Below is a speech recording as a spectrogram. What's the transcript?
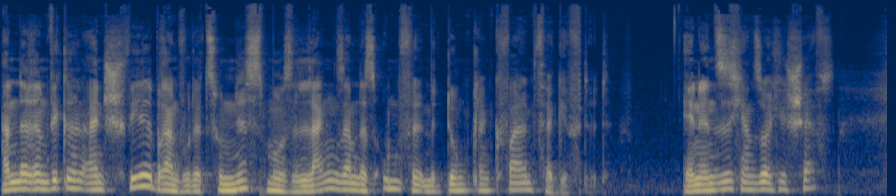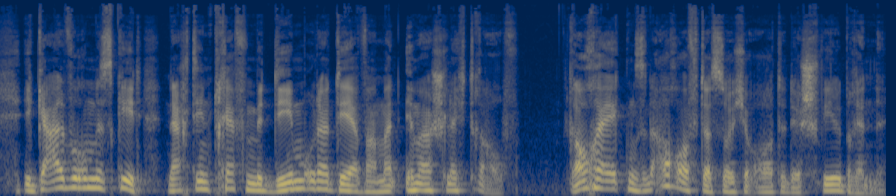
Andere entwickeln einen Schwelbrand, wo der Zynismus langsam das Umfeld mit dunklen Qualm vergiftet. Erinnern Sie sich an solche Chefs? Egal worum es geht, nach dem Treffen mit dem oder der war man immer schlecht drauf. Raucherecken sind auch oft das solche Orte der Schwelbrände.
